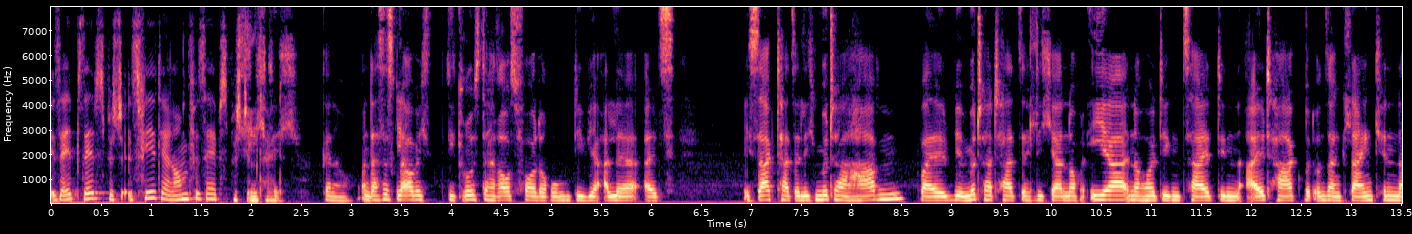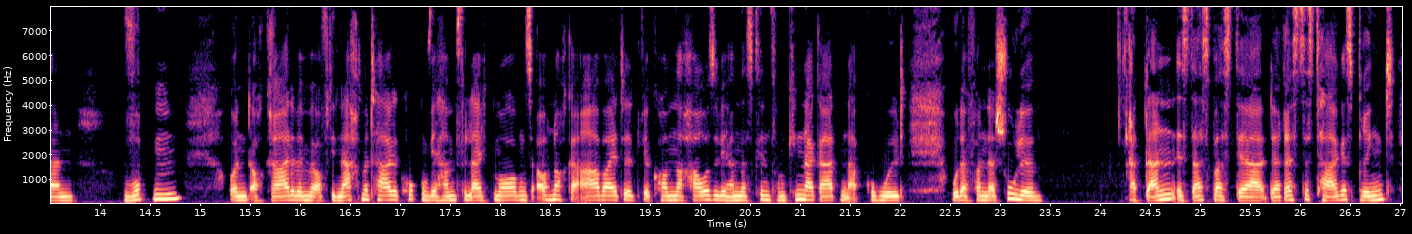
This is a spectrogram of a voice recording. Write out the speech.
selbst, selbst, es fehlt der Raum für Selbstbestimmtheit. Richtig, genau. Und das ist, glaube ich, die größte Herausforderung, die wir alle als, ich sage tatsächlich Mütter haben, weil wir Mütter tatsächlich ja noch eher in der heutigen Zeit den Alltag mit unseren Kleinkindern wuppen. Und auch gerade, wenn wir auf die Nachmittage gucken, wir haben vielleicht morgens auch noch gearbeitet, wir kommen nach Hause, wir haben das Kind vom Kindergarten abgeholt oder von der Schule. Ab dann ist das, was der, der Rest des Tages bringt,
